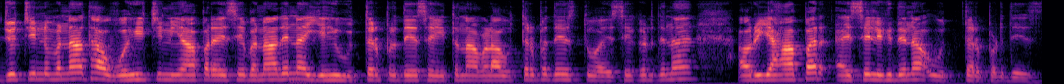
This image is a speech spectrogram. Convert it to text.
जो चिन्ह बना था, वही चिन्ह यहाँ पर ऐसे बना देना। यही उत्तर प्रदेश है, इतना बड़ा उत्तर प्रदेश तो ऐसे कर देना है। और यहाँ पर ऐसे लिख देना उत्तर प्रदेश।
